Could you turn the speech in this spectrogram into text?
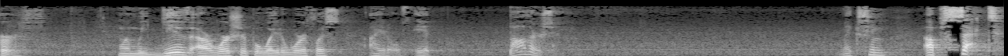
earth. When we give our worship away to worthless idols, it bothers him. Makes him upset.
